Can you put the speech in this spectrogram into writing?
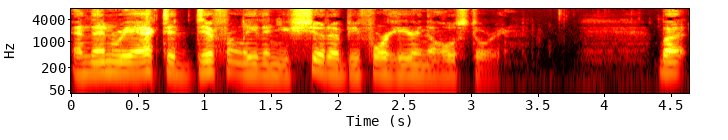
and then reacted differently than you should have before hearing the whole story. But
